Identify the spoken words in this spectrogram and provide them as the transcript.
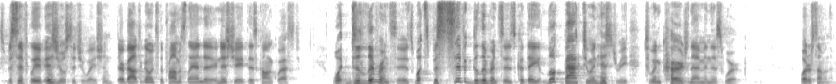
specifically of Israel's situation. They're about to go into the promised land to initiate this conquest. What deliverances, what specific deliverances could they look back to in history to encourage them in this work? What are some of them?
